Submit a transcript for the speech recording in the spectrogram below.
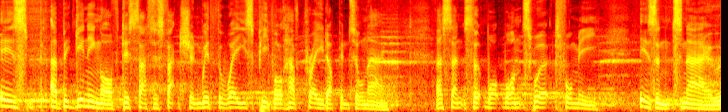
is a beginning of dissatisfaction with the ways people have prayed up until now. A sense that what once worked for me isn't now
